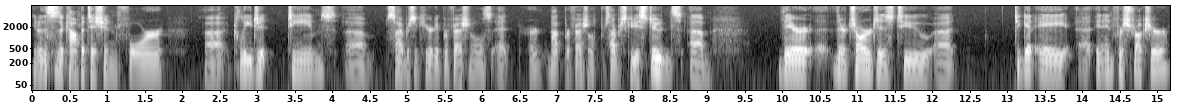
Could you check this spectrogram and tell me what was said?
you know, this is a competition for uh, collegiate teams, um, cybersecurity professionals at, or not professionals, cybersecurity students. Um, their their charge is to uh, to get a uh, an infrastructure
